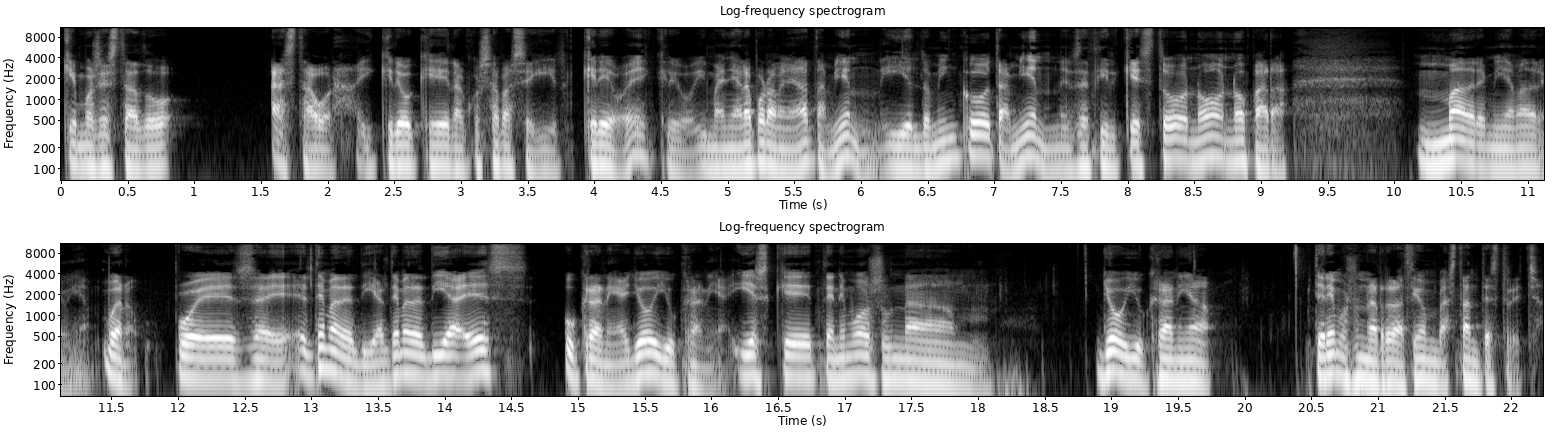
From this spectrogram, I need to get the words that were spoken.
que hemos estado hasta ahora y creo que la cosa va a seguir, creo, eh, creo, y mañana por la mañana también, y el domingo también, es decir, que esto no, no para. Madre mía, madre mía. Bueno, pues eh, el tema del día, el tema del día es Ucrania, yo y Ucrania, y es que tenemos una yo y Ucrania tenemos una relación bastante estrecha,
